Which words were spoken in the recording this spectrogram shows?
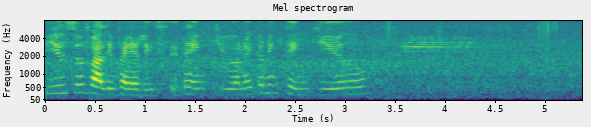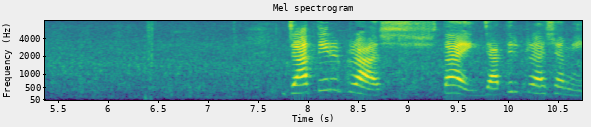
Yusuf Ali ভাইয়া লিখছে থ্যাংক ইউ অনেক অনেক থ্যাংক ইউ জাতির ক্রাশ তাই জাতির ক্রাশ আমি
